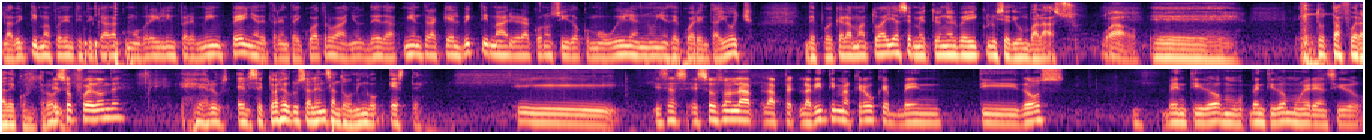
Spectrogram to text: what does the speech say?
La víctima fue identificada como Braylin Fermín Peña, de 34 años de edad, mientras que el victimario era conocido como William Núñez, de 48. Después que la mató a ella, se metió en el vehículo y se dio un balazo. Wow. Eh, esto está fuera de control. ¿Eso fue dónde? El sector Jerusalén, Santo Domingo Este. Y esas, esos son la, la, la víctima, creo que 22, 22, mu- 22 mujeres han sido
